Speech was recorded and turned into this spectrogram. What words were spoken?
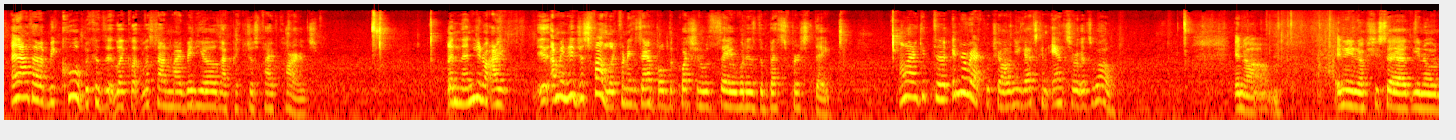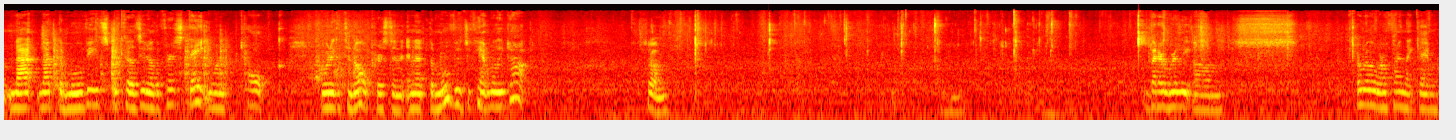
And I thought it'd be cool because it like let's on my videos I picked just five cards. And then you know I, it, I mean it's just fun. Like for an example, the question would say, "What is the best first date?" And I get to interact with y'all, and you guys can answer as well. And um, and you know she said, you know, not not the movies because you know the first date you want to talk, you want to get to know a person, and at the movies you can't really talk. So. But I really, um, I really want to find that game.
